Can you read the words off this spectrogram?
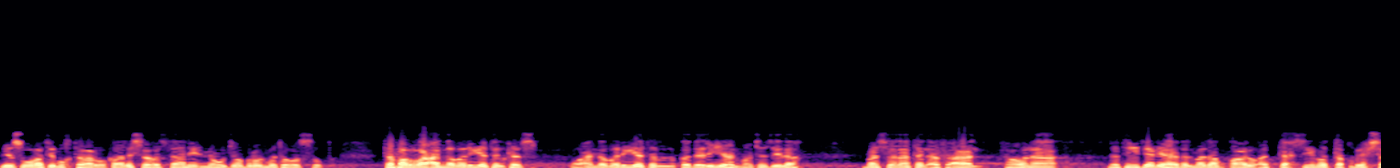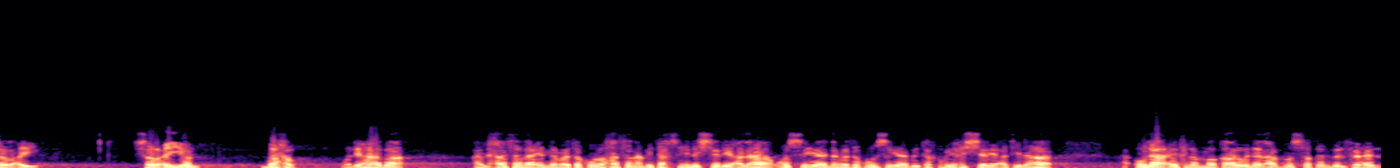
في صورة مختار وقال الشهرستاني إنه جبر متوسط. تفرع عن نظرية الكسب وعن نظرية القدرية المعتزلة مسألة الأفعال فهنا نتيجة لهذا المذهب قالوا التحسين والتقبيح شرعي شرعي محض ولهذا الحسنة إنما تكون حسنة بتحسين الشريعة لها والسيئة إنما تكون سيئة بتقبيح الشريعة لها. أولئك لما قالوا إن العبد مستقل بالفعل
